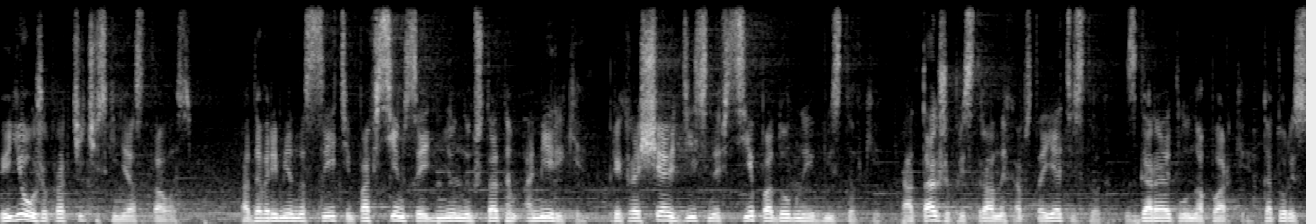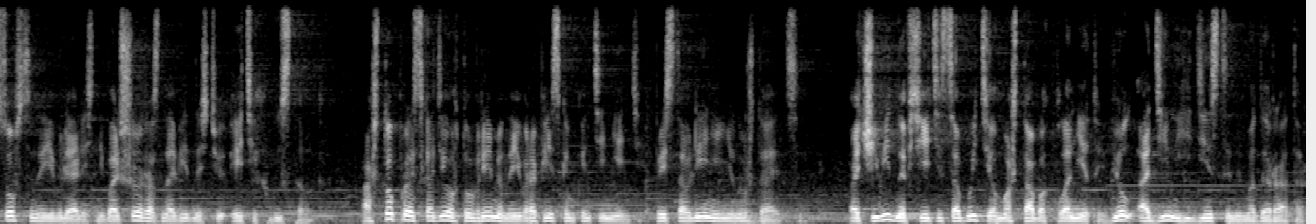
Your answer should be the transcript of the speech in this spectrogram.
ее уже практически не осталось. Одновременно с этим по всем Соединенным Штатам Америки прекращают деятельность все подобные выставки, а также при странных обстоятельствах сгорают лунопарки, которые собственно являлись небольшой разновидностью этих выставок. А что происходило в то время на европейском континенте, в представлении не нуждается. Очевидно, все эти события в масштабах планеты вел один единственный модератор,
